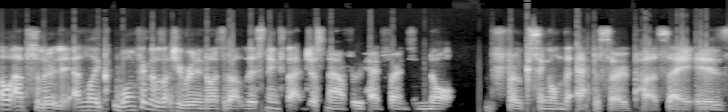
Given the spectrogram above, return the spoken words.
Oh, absolutely. And like one thing that was actually really nice about listening to that just now through headphones and not focusing on the episode per se is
